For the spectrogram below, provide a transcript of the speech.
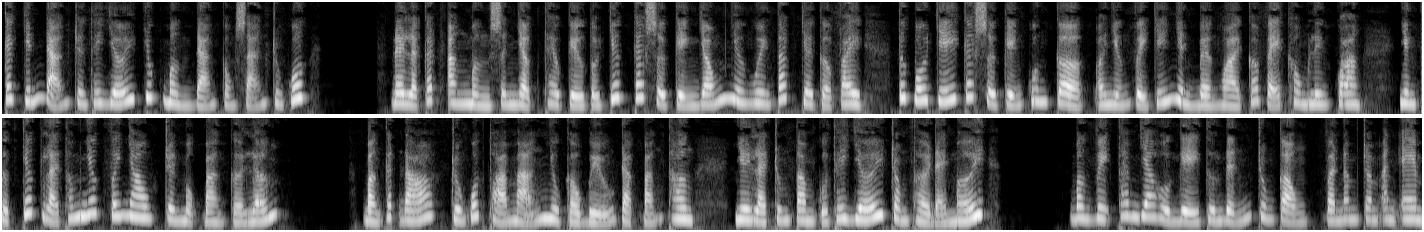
các chính đảng trên thế giới chúc mừng Đảng Cộng sản Trung Quốc. Đây là cách ăn mừng sinh nhật theo kiểu tổ chức các sự kiện giống như nguyên tắc chơi cờ vây, tức bố trí các sự kiện quân cờ ở những vị trí nhìn bề ngoài có vẻ không liên quan, nhưng thực chất lại thống nhất với nhau trên một bàn cờ lớn. Bằng cách đó, Trung Quốc thỏa mãn nhu cầu biểu đạt bản thân như là trung tâm của thế giới trong thời đại mới. Bằng việc tham gia hội nghị thượng đỉnh Trung Cộng và 500 anh em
